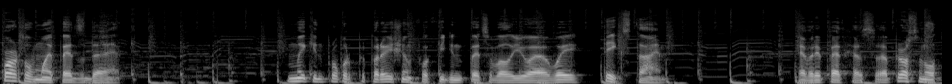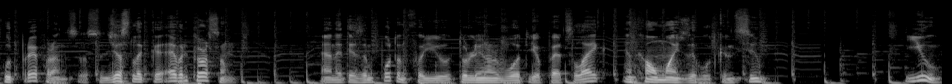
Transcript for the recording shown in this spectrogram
part of my pet's diet. Making proper preparation for feeding pets while you are away takes time. Every pet has personal food preferences, just like every person. And it is important for you to learn what your pets like and how much they would consume. You,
